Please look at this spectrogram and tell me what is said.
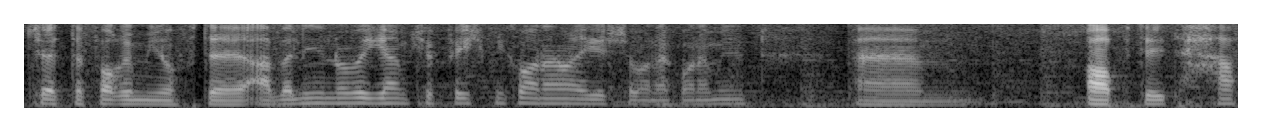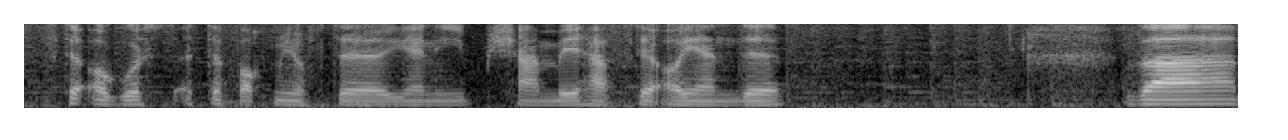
چه اتفاقی میفته. اول این رو بگم که فکر می‌کنم اگه اشتباه نکنم این update هفته آگوست اتفاق میفته یعنی شنبه هفته آینده. و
